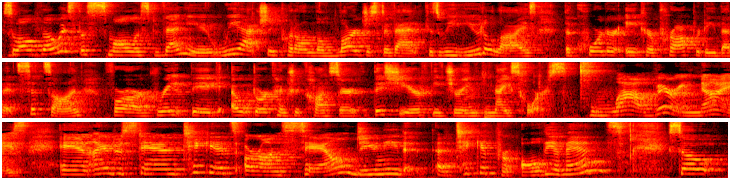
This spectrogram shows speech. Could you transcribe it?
So although it's the smallest venue, we actually put on the largest event because we utilize the quarter acre property that it sits on for our great big outdoor country concert this year featuring Nice Horse. Wow, very nice. And I understand tickets are on sale. Do you need a ticket for all the events? So,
